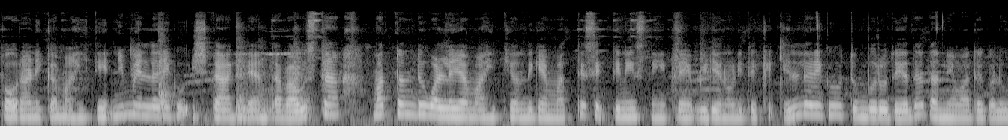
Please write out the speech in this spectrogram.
ಪೌರಾಣಿಕ ಮಾಹಿತಿ ನಿಮ್ಮೆಲ್ಲರಿಗೂ ಇಷ್ಟ ಆಗಿದೆ ಅಂತ ಭಾವಿಸ್ತಾ ಮತ್ತೊಂದು ಒಳ್ಳೆಯ ಮಾಹಿತಿಯೊಂದಿಗೆ ಮತ್ತೆ ಸಿಗ್ತೀನಿ ಸ್ನೇಹಿತರೆ. ವಿಡಿಯೋ ನೋಡಿದ್ದಕ್ಕೆ ಎಲ್ಲರಿಗೂ ತುಂಬು ಹೃದಯದ ಧನ್ಯವಾದಗಳು.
